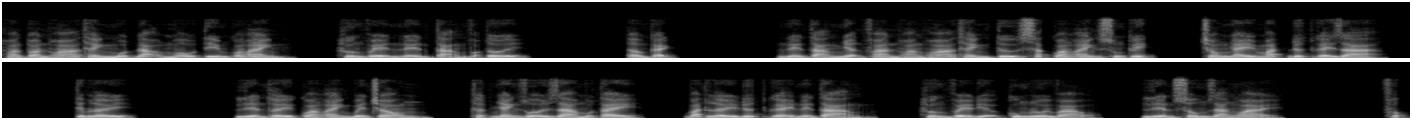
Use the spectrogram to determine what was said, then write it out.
hoàn toàn hóa thành một đạo màu tím quang ảnh, hướng về nền tảng vào tới. Âm cạch nền tảng nhận phản hoàng hóa thành tử sắc quang ảnh xung kích, trong nháy mắt đứt gây ra. Tiếp lấy, liền thấy quang ảnh bên trong, thật nhanh dội ra một tay, bắt lấy đứt gãy nền tảng, hướng về địa cung lối vào, liền xông ra ngoài. Phúc.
